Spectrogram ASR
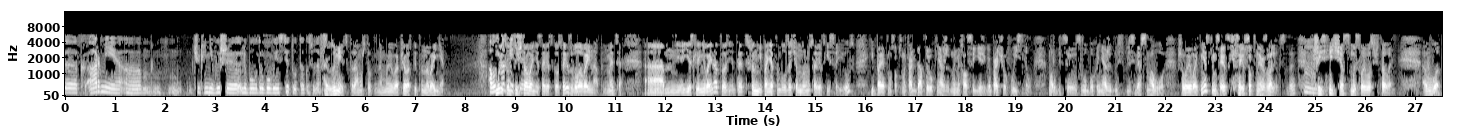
э, к армии э, чуть ли не выше любого другого института государства. Разумеется, потому что мы вообще воспитаны на войне. А вот Смыслом смотрите. существования Советского Союза была война, понимаете? А, если не война, то это совершенно непонятно было, зачем нужен Советский Союз. И поэтому, собственно, когда вдруг неожиданно Михаил Сергеевич Горбачев выяснил, может быть, с глубокой неожиданностью для себя самого, что воевать не с кем, Советский Союз, собственно, и развалился. Да? Потому что сейчас смысл его существования. Вот.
